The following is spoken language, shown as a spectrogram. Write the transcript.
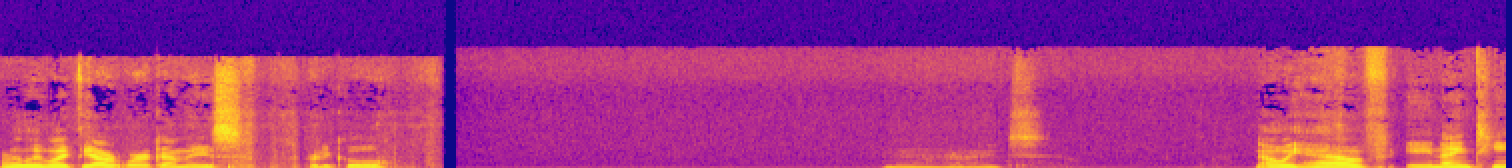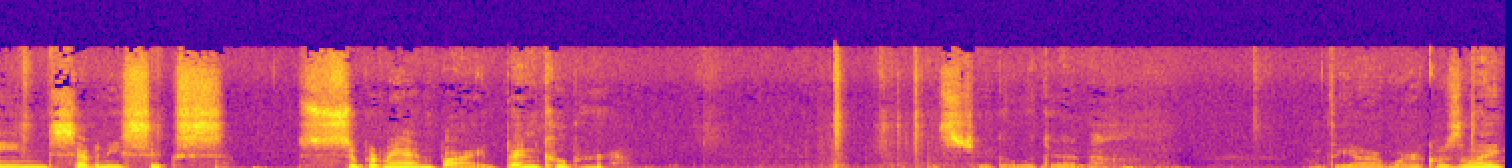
I really like the artwork on these. It's pretty cool. Alright. Now we have a 1976 Superman by Ben Cooper. Let's take a look at what the artwork was like.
